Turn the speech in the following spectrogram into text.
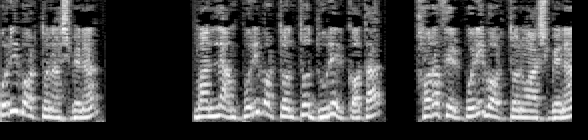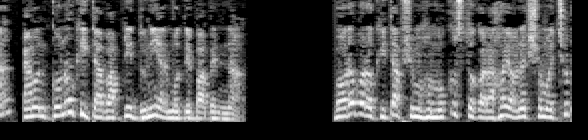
পরিবর্তন আসবে না। মানলাম পরিবর্তন তো দূরের কথা, হরফের পরিবর্তনও আসবে না। এমন কোন কিতাব আপনি দুনিয়ার মধ্যে পাবেন না। বড় বড় কিতাবসমূহ মুখস্থ করা হয়, অনেক সময় ছোট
